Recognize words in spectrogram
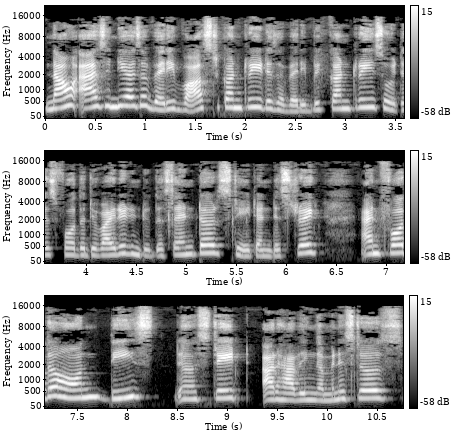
Now, as India is a very vast country, it is a very big country, so it is further divided into the center, state and district. And further on, these uh, state are having the ministers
